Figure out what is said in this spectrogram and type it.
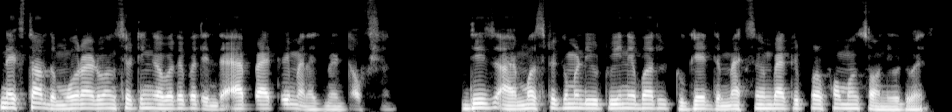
Next are the more advanced settings available in the app battery management option. These I must recommend you to enable to get the maximum battery performance on your device.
